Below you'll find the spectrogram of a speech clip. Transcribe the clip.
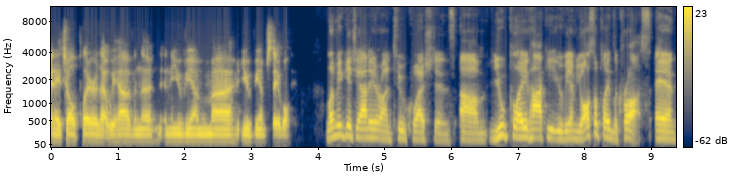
NHL player that we have in the in the UVM UVM uh, stable let me get you out of here on two questions. Um, you played hockey at UVM. You also played lacrosse. And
